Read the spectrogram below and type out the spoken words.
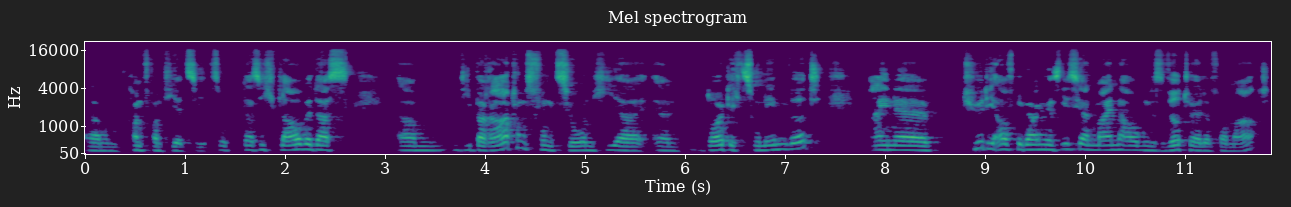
ähm, konfrontiert sieht. So dass ich glaube, dass ähm, die Beratungsfunktion hier äh, deutlich zunehmen wird. Eine Tür, die aufgegangen ist, ist ja in meinen Augen das virtuelle Format.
